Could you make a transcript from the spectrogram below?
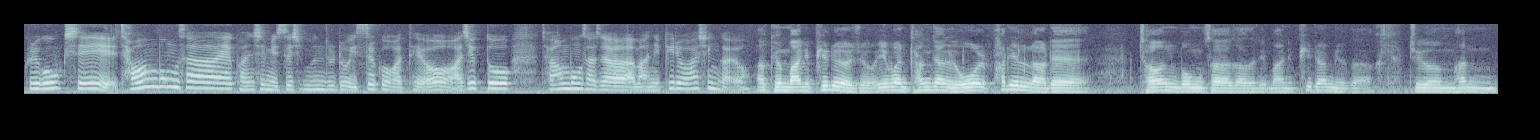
그리고 혹시 자원봉사에 관심 있으신 분들도 있을 것 같아요. 아직도 자원봉사자 많이 필요하신가요? 아, 그 많이 필요하죠. 이번 당장 5월 8일 날에 자원봉사자들이 많이 필요합니다. 지금 한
